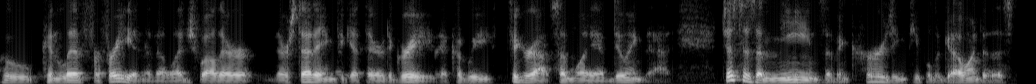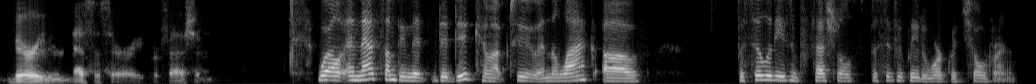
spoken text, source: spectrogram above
who can live for free in the village while they're they're studying to get their degree. Could we figure out some way of doing that? Just as a means of encouraging people to go into this very necessary profession. Well, and that's something that, that did come up too, and the lack of facilities and professionals specifically to work with children.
